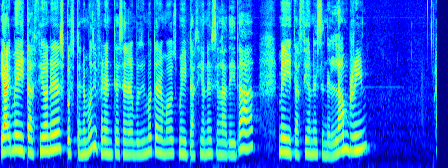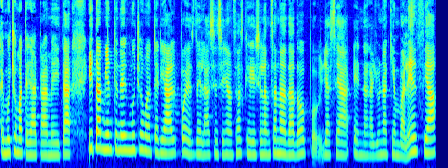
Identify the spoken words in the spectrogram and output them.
Y hay meditaciones, pues tenemos diferentes. En el budismo tenemos meditaciones en la deidad, meditaciones en el Lamrim, hay mucho material para meditar y también tenéis mucho material pues de las enseñanzas que se han dado pues, ya sea en Nagayuna aquí en Valencia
